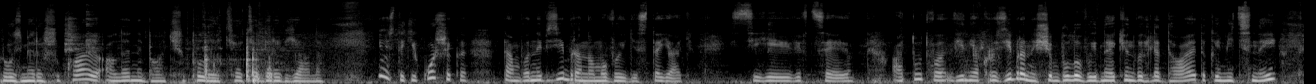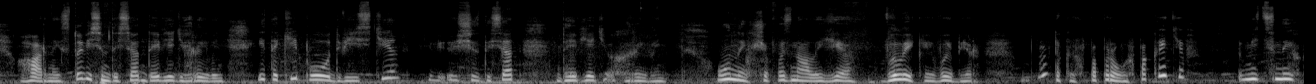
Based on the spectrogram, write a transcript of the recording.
Розміри шукаю, але не бачу. Полиця ця дерев'яна. І ось такі кошики, там вони в зібраному виді стоять з цією вівцею. А тут він як розібраний, щоб було видно, як він виглядає, такий міцний, гарний, 189 гривень. І такі по 269 гривень. У них, щоб ви знали, є великий вибір ну, таких паперових пакетів. Міцних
